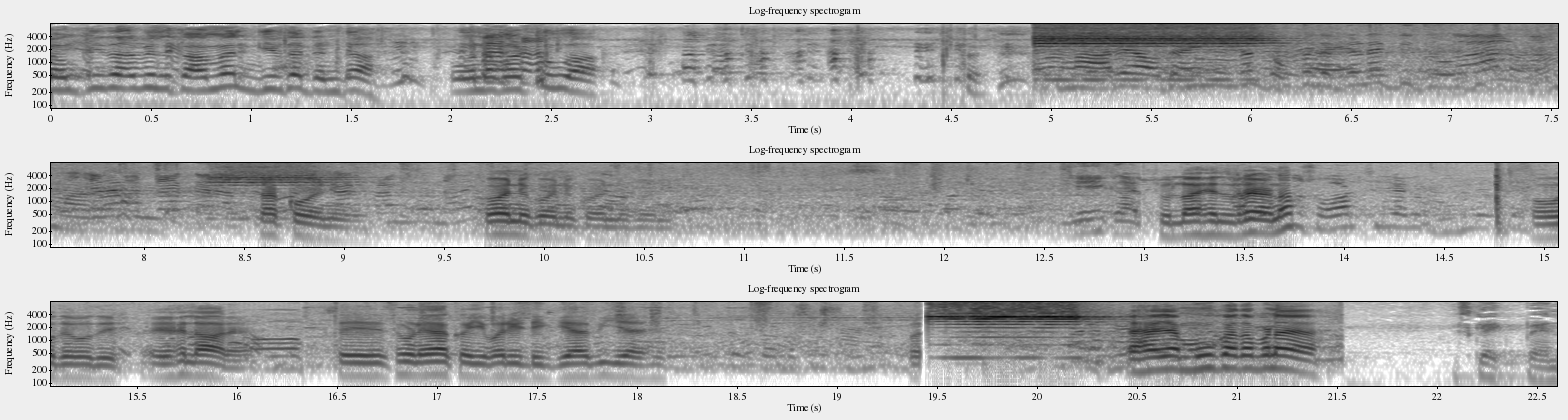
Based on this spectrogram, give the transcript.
Chowkidar will come and give the danda. Oh, number two. अच्छा कोई नहीं कोई नहीं कोई नहीं कोई नहीं कोई नहीं। चूल्हा हिल रहा है ना? ओ दे ओ दे ये हिला रहे हैं। ते सुनया कई बार डिग गया भी है यह या मुँह का तो बनाया? इसका एक पेन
